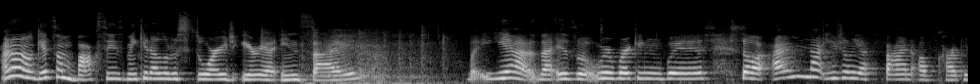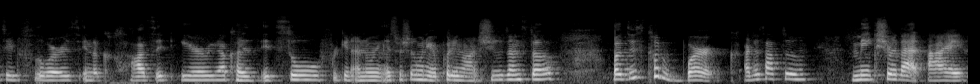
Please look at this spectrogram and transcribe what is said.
I don't know, get some boxes, make it a little storage area inside. But yeah, that is what we're working with. So I'm not usually a fan of carpeted floors in the closet area because it's so freaking annoying, especially when you're putting on shoes and stuff. But this could work. I just have to make sure that I,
